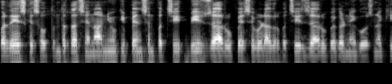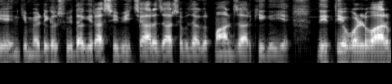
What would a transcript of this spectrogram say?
प्रदेश के स्वतंत्रता सेनानियों की पेंशन पच्चीस बीस हज़ार रुपये से बढ़ाकर पच्चीस हज़ार रुपये करने की घोषणा की है। इनकी मेडिकल सुविधा की राशि भी चार हज़ार से बढ़ाकर पाँच हज़ार की गई है। द्वितीय वर्ल्ड वार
